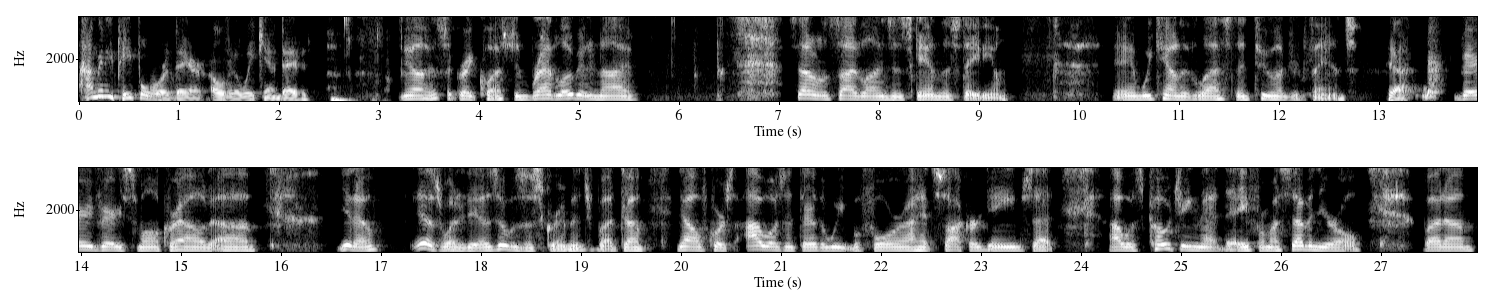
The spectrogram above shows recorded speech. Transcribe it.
how many people were there over the weekend, David? Yeah, that's a great question. Brad Logan and I sat on the sidelines and scanned the stadium and we counted less than 200 fans. Yeah. Very, very small crowd. Uh, you know, is what it is. It was a scrimmage, but uh, now, of course, I wasn't there the week before. I had soccer games that I was coaching that day for my seven-year-old. But um,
